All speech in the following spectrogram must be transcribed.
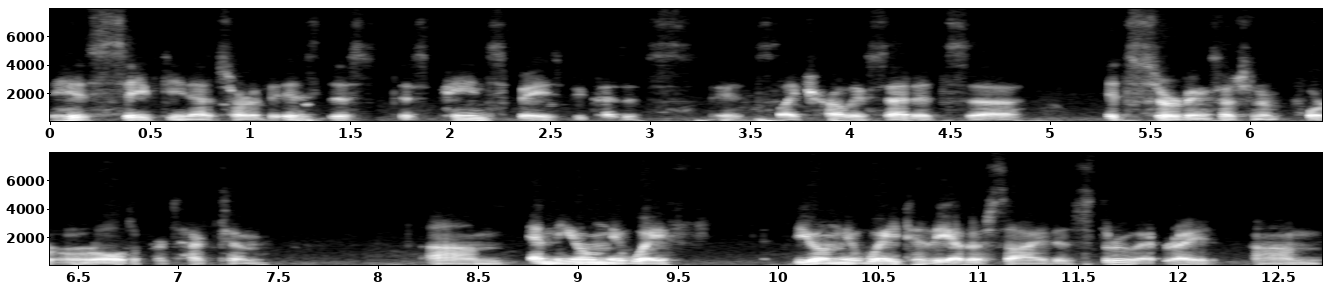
His safety net sort of is this this pain space because it's it's like Charlie said, it's uh, it's serving such an important role to protect him. Um, and the only way the only way to the other side is through it, right? Um,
